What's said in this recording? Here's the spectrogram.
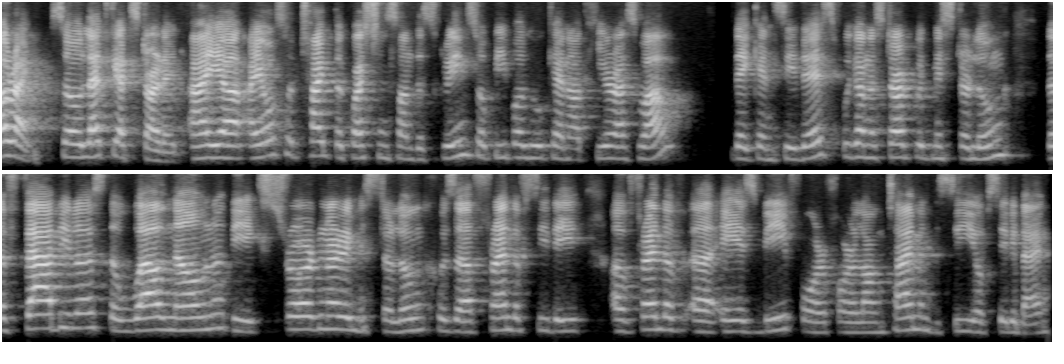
All right, so let's get started. I, uh, I also typed the questions on the screen so people who cannot hear as well they can see this. We're going to start with Mr. Lung, the fabulous, the well-known, the extraordinary Mr. Lung, who's a friend of CD, a friend of uh, ASB for, for a long time and the CEO of Citibank.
